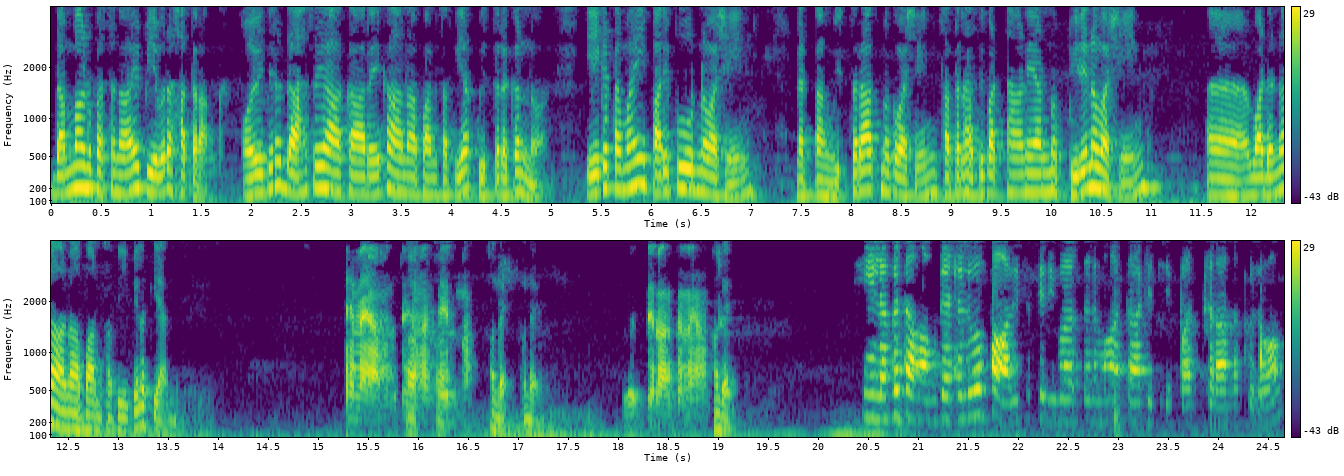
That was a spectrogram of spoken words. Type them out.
ධම්මානුපස්සනාවේ පියවර 4ක්. ওই විදිහට 16 ආකාරයක ආනාපාන සතියක් විස්තර කරනවා. ඒක තමයි පරිපූර්ණ වශයෙන් නැත්නම් විස්තරාත්මක වශයෙන් සතර සතිපට්ඨානයන්ම පිරෙන වශයෙන් වඩන ආනාපාන සතිය කියලා කියන්නේ. එහෙමයි තේරුණා. හොඳයි හොඳයි. හොඳයි. ඊළඟ දහම් ගැටලුව පාලිත සිරිවර්ධන මහතාට ඉදිරිපත් කරන්න පුළුවන්.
